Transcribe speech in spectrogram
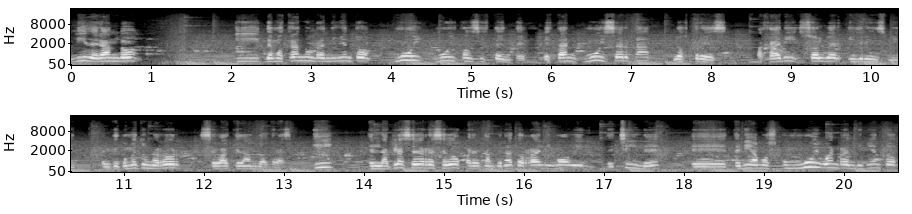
liderando y demostrando un rendimiento muy, muy consistente. Están muy cerca los tres, Pajari, Solver y Greensmith. El que comete un error se va quedando atrás. Y en la clase de RC2 para el Campeonato Rally Móvil de Chile eh, teníamos un muy buen rendimiento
